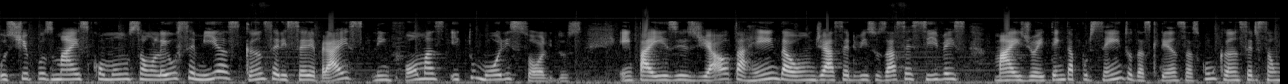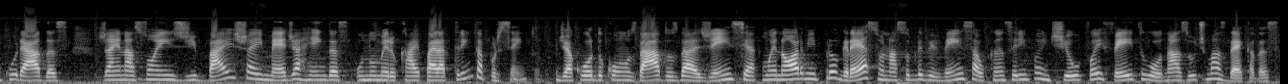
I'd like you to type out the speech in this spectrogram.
Os tipos mais comuns são leucemias, cânceres cerebrais, linfomas e tumores sólidos. Em países de alta renda, onde há serviços acessíveis, mais de 80% das crianças com câncer são curadas. Já em nações de baixa e média rendas, o número cai para 30%. De acordo com os dados da agência, um enorme progresso na sobrevivência ao câncer infantil foi feito nas últimas décadas.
